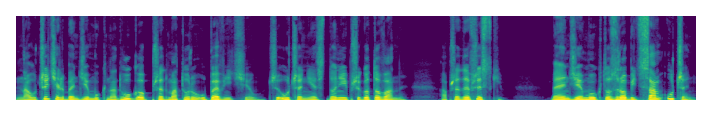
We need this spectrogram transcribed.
Nauczyciel będzie mógł na długo przed maturą upewnić się, czy uczeń jest do niej przygotowany, a przede wszystkim będzie mógł to zrobić sam uczeń.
